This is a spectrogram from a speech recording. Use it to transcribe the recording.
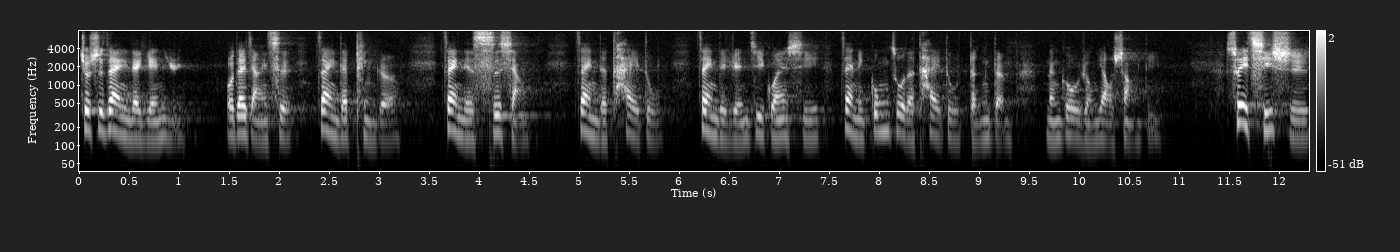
就是在你的言语，我再讲一次，在你的品格，在你的思想，在你的态度。在你的人际关系，在你工作的态度等等，能够荣耀上帝。所以，其实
